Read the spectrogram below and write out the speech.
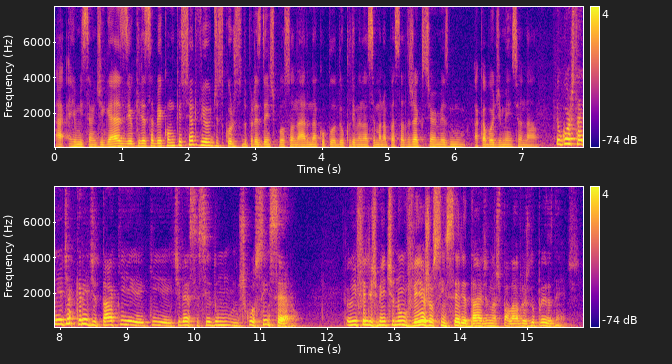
a emissão de gases. E eu queria saber como que o senhor viu o discurso do presidente Bolsonaro na cúpula do clima na semana passada, já que o senhor mesmo acabou de mencioná-lo. Eu gostaria de acreditar que, que tivesse sido um discurso sincero. Eu, infelizmente, não vejo sinceridade nas palavras do presidente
